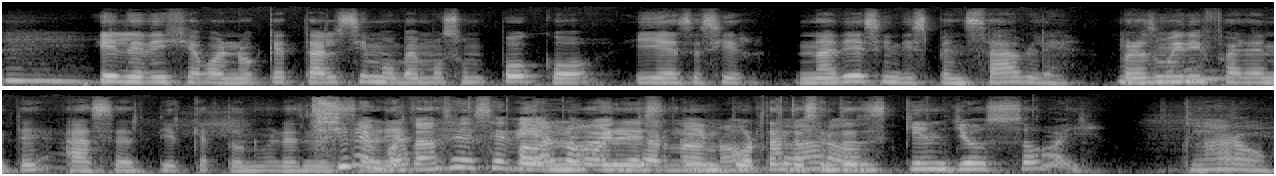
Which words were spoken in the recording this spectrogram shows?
Mm. Y le dije, bueno, ¿qué tal si movemos un poco? Y es decir, nadie es indispensable, pero es muy diferente a sentir que tú no eres necesaria. Sí, la importancia de ese diálogo no eres importante. Entonces, ¿quién yo soy? Claro.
